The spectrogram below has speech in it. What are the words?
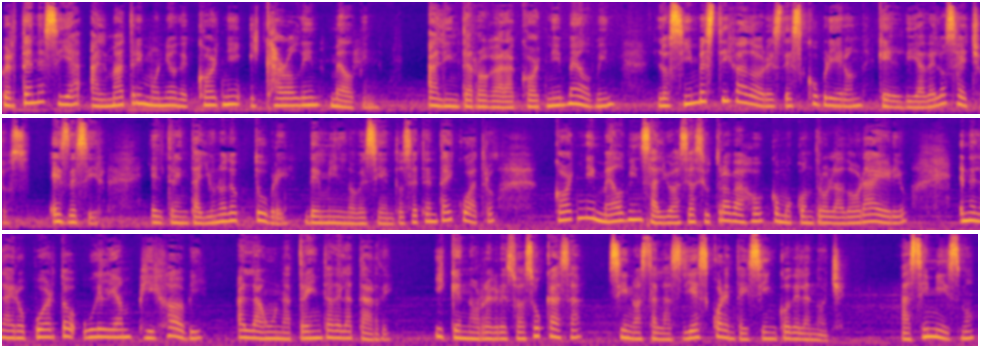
pertenecía al matrimonio de Courtney y Caroline Melvin. Al interrogar a Courtney Melvin, los investigadores descubrieron que el día de los hechos, es decir, el 31 de octubre de 1974, Courtney Melvin salió hacia su trabajo como controlador aéreo en el aeropuerto William P. Hobby a la 1.30 de la tarde y que no regresó a su casa sino hasta las 10.45 de la noche. Asimismo,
